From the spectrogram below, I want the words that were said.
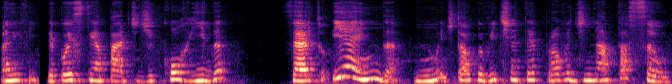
Mas enfim, depois tem a parte de corrida, certo? E ainda, no edital que eu vi, tinha até prova de natação.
